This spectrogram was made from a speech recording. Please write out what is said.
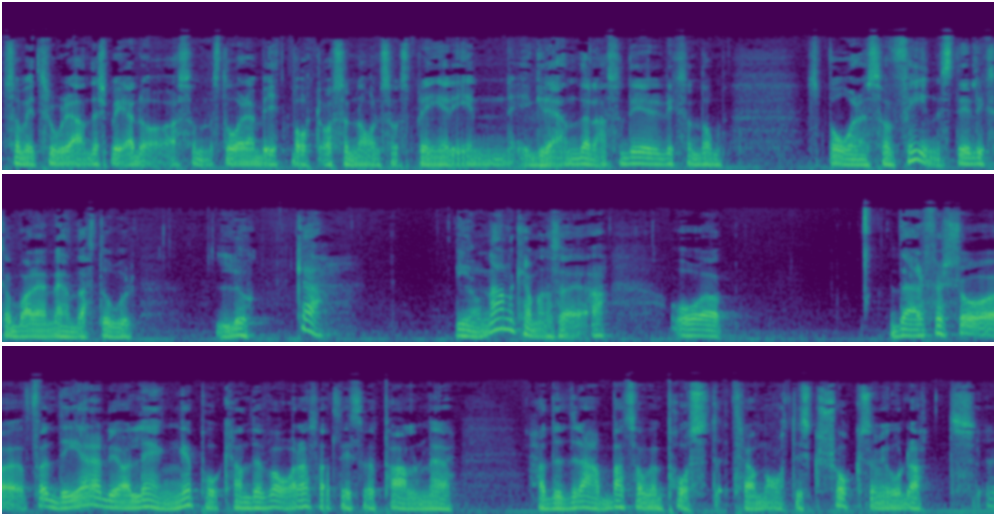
som vi tror är Anders B då, som står en bit bort och så någon som springer in i gränderna. Så det är liksom de spåren som finns. Det är liksom bara en enda stor lucka innan ja. kan man säga. Och Därför så funderade jag länge på, kan det vara så att Lisbeth Palme hade drabbats av en posttraumatisk chock som gjorde att eh,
